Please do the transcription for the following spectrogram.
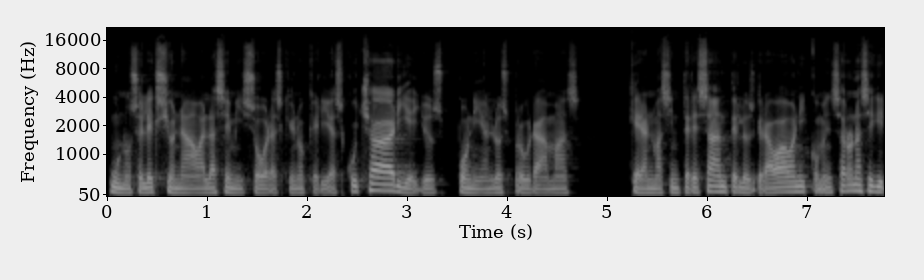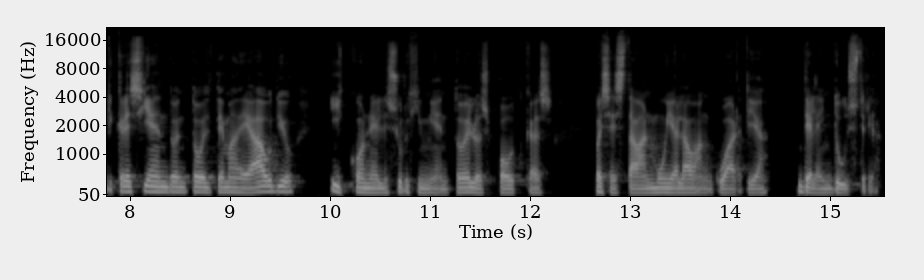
uno seleccionaba las emisoras que uno quería escuchar y ellos ponían los programas que eran más interesantes, los grababan y comenzaron a seguir creciendo en todo el tema de audio y con el surgimiento de los podcasts pues estaban muy a la vanguardia de la industria.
